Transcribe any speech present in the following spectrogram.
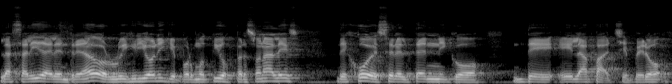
la salida del entrenador, Luis Grioni, que por motivos personales dejó de ser el técnico del el Apache. Pero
